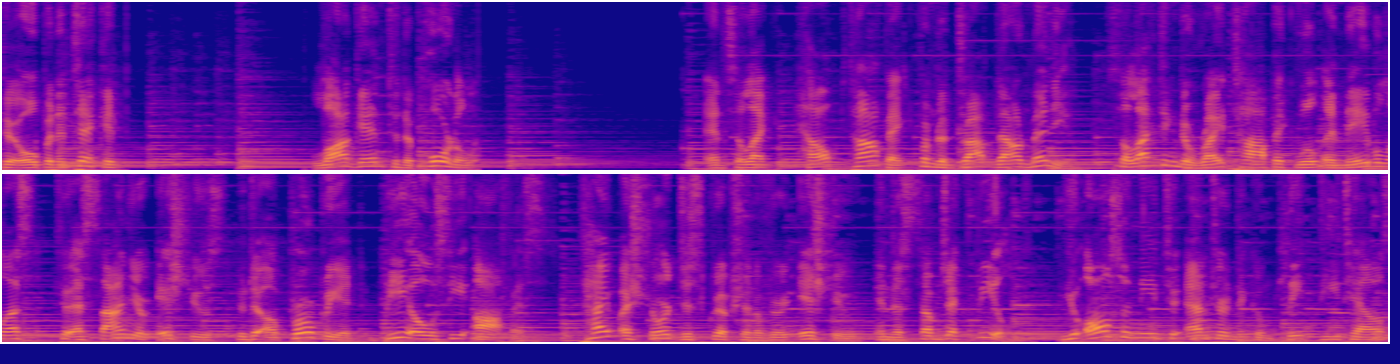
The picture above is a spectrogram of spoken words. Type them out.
To open a ticket, log in to the portal and select Help Topic from the drop-down menu. Selecting the right topic will enable us to assign your issues to the appropriate BOC office. Type a short description of your issue in the subject field. You also need to enter the complete details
